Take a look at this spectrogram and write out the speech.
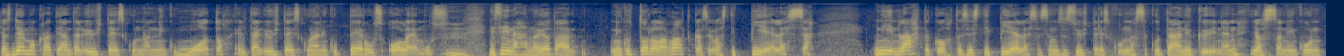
jos demokratia on tämän yhteiskunnan niin kuin muoto, eli tämän yhteiskunnan niin kuin perusolemus, mm. niin siinähän on jotain niin kuin todella ratkaisevasti pielessä niin lähtökohtaisesti pielessä sellaisessa yhteiskunnassa kuin tämä nykyinen, jossa niin kuin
